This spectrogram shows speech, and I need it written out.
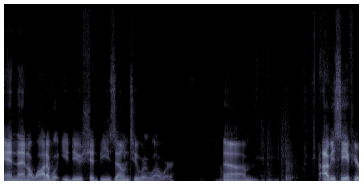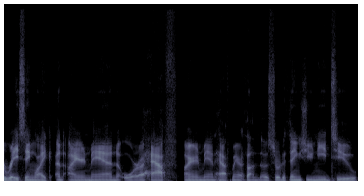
and then a lot of what you do should be zone 2 or lower. Um obviously if you're racing like an Ironman or a half Ironman, half marathon, those sort of things, you need to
